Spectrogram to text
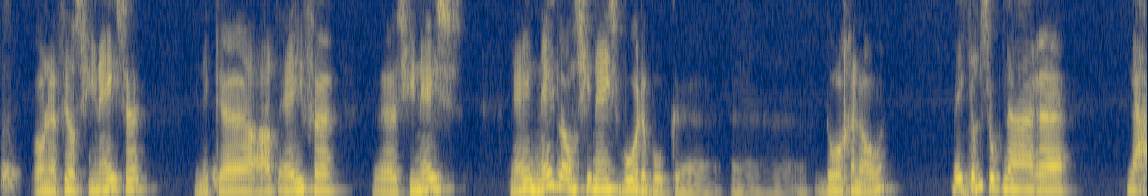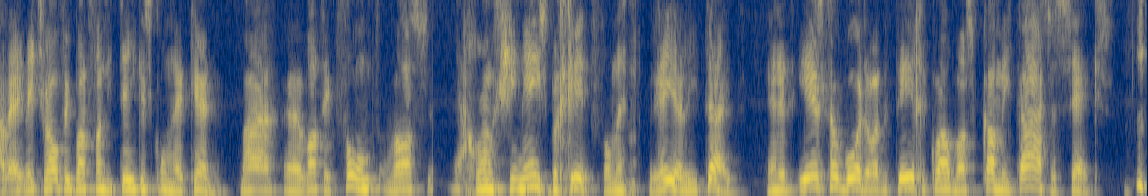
Er wonen veel Chinezen. En ik had even eh Chinees, nee, Nederlands-Chinees woordenboek doorgenomen. Beetje op zoek naar, eh, nou, we- weet je wel, of ik wat van die tekens kon herkennen. Maar eh, wat ik vond was ja, gewoon Chinees begrip van de realiteit. En het eerste woord wat ik tegenkwam was kamikaze seks.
